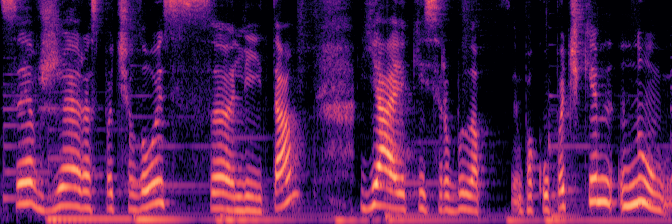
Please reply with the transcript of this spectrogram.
це вже розпочалось з літа. Я якісь робила покупочки, ну,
